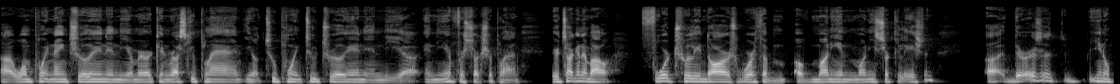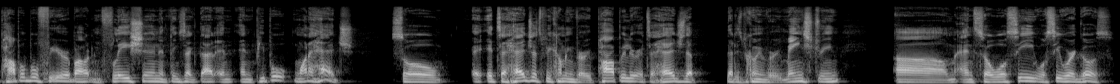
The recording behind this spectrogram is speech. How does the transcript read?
uh, 1.9 trillion in the American Rescue Plan, you know, 2.2 trillion in the uh, in the infrastructure plan. You're talking about four trillion dollars worth of, of money and money circulation. Uh, there is a you know palpable fear about inflation and things like that, and and people want to hedge. So it's a hedge that's becoming very popular. It's a hedge that that is becoming very mainstream. Um, and so we'll see we'll see where it goes.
